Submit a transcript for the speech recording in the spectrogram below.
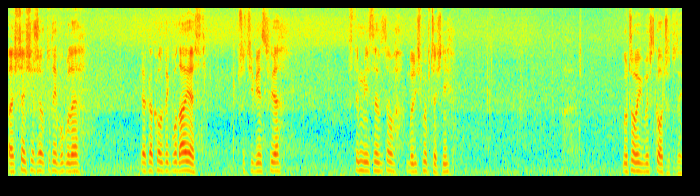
Ale szczęście, że tutaj w ogóle jakakolwiek woda jest. W przeciwieństwie z tym miejscem, co byliśmy wcześniej. No człowiek by wskoczył tutaj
